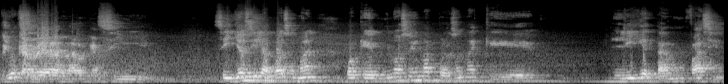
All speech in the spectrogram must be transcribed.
de carrera sí. larga. Sí, sí, yo sí la paso mal, porque no soy una persona que ligue tan fácil.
